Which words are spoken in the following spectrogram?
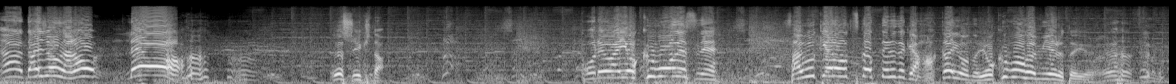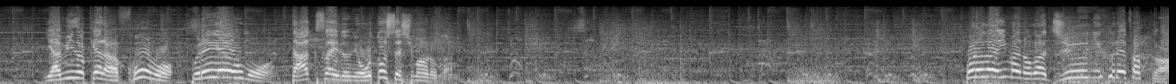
ああ大丈夫なの？レオ！よし生きた。これは欲望ですね。サブキャラを使ってる時は破壊王の欲望が見えるという。闇のキャラはこうもプレイヤーをもダークサイドに落としてしまうのか。これが今のが12フレパックか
